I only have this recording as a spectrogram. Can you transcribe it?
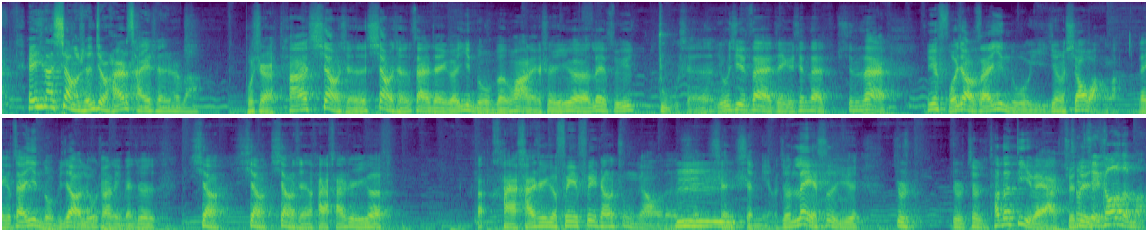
哎，那象神就是还是财神是吧？不是，他象神，象神在这个印度文化里是一个类似于主神，尤其在这个现在现在，因为佛教在印度已经消亡了，那个在印度比较流传里面就是象象象神还还是一个还还还是一个非非常重要的神、嗯神神明，就类似于就是就是就是他的地位啊，绝对是最高的嘛，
